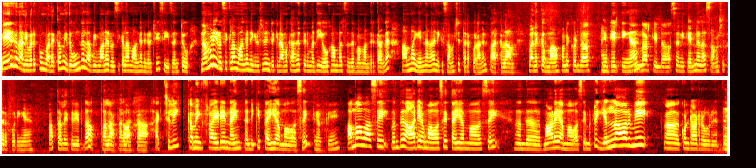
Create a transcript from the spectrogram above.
நேர்கள் அனைவருக்கும் வணக்கம். இது உங்கள் அபிமான ருசிக்கலாம் வாங்க நிகழ்ச்சி சீசன் டூ நம்முடைய ருசிக்கலாம் வாங்க நிகழ்ச்சியில் இன்றைக்கு நமக்காக திருமதி யோகாம்பாள் சுந்தர்மம் வந்திருக்காங்க. அம்மா என்னெல்லாம் இன்னைக்கு சமைச்சு தர போறாங்கன்னு பார்க்கலாம். வணக்கம்மா. வணக்கம்டா. எப்படி இருக்கீங்க? நல்லா இருக்கேன்டா. ஸோ இன்னைக்கு என்னெல்லாம் சமைச்சு தர போறீங்க பார்த்தாலே தெரியுதா பலாக்கா. ஆக்சுவலி கம்மிங் ஃப்ரைடே நைன்த் அன்னைக்கு தை அமாவாசை. ஓகே அமாவாசை வந்து ஆடி அமாவாசை தை அமாவாசை அந்த மாலை அமாவாசை மட்டும் எல்லாருமே கொண்டாடுற ஒரு இது.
